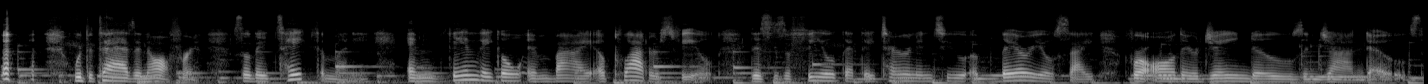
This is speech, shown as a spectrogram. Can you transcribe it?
with the tithes and offering. So they take the money and then they go and buy a plotter's field. This is a field that they turn into a burial site for all their jane does and john does.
